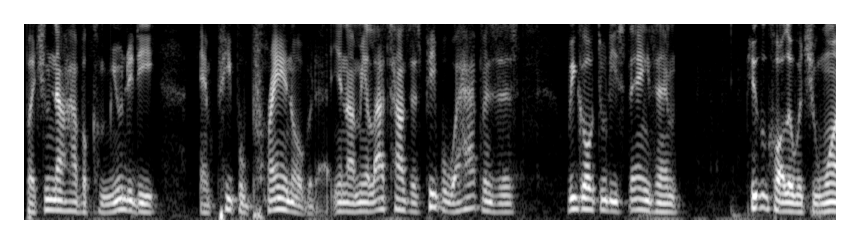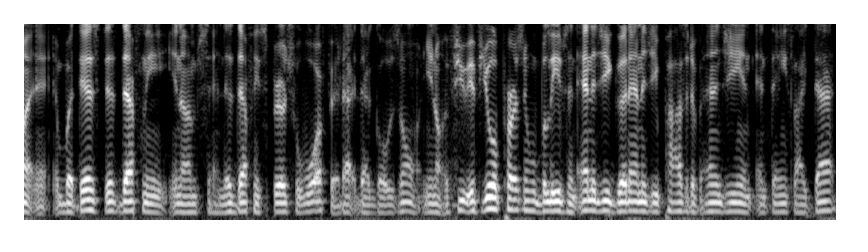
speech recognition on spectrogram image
But you now have a community and people praying over that. You know, what I mean, a lot of times as people, what happens is we go through these things and you can call it what you want, but there's there's definitely you know what I'm saying there's definitely spiritual warfare that, that goes on. You know, if you if you're a person who believes in energy, good energy, positive energy, and, and things like that,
